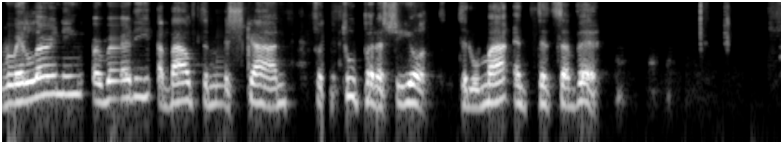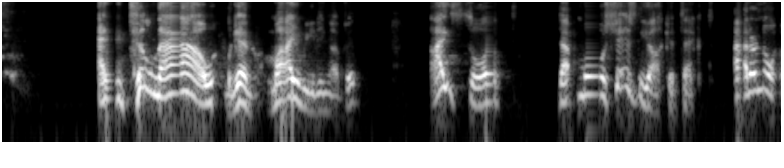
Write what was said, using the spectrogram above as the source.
We're learning already about the Mishkan for two parashiyot, Teruma and Tetzaveh. Until now, again, my reading of it, I thought that Moshe is the architect. I don't know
